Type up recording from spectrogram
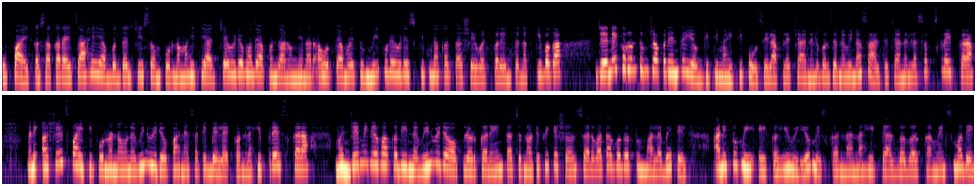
उपाय कसा करायचा आहे याबद्दलची संपूर्ण माहिती आजच्या व्हिडिओमध्ये आपण जाणून घेणार आहोत. त्यामुळे तुम्ही कुठे व्हिडिओ स्किप न करता शेवटपर्यंत नक्की बघा. जेणेकरून तुमच्यापर्यंत योग्य ती माहिती पोहोचेल. आपल्या चॅनलवर जर नवीन असाल तर चॅनलला सबस्क्राईब करा आणि असेच माहितीपूर्ण नवनवीन व्हिडिओ पाहण्यासाठी बेलायकॉनलाही प्रेस करा. म्हणजे मी जेव्हा कधी नवीन व्हिडिओ अपलोड करेन त्याचं नोटिफिकेशन सर्वात अगोदर तुम्हाला भेटेल आणि तुम्ही एकही व्हिडिओ मिस करणार नाही. त्याचबरोबर कमेंट्समध्ये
